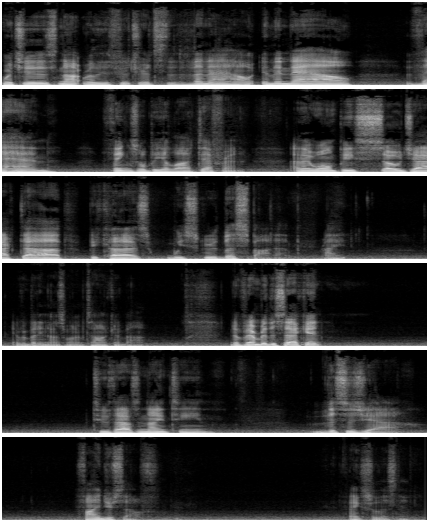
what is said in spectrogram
which is not really the future, it's the now, in the now, then things will be a lot different. And they won't be so jacked up because we screwed this spot up, right? Everybody knows what I'm talking about. November the 2nd, 2019. This is YEH. Find yourself. Thanks for listening.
